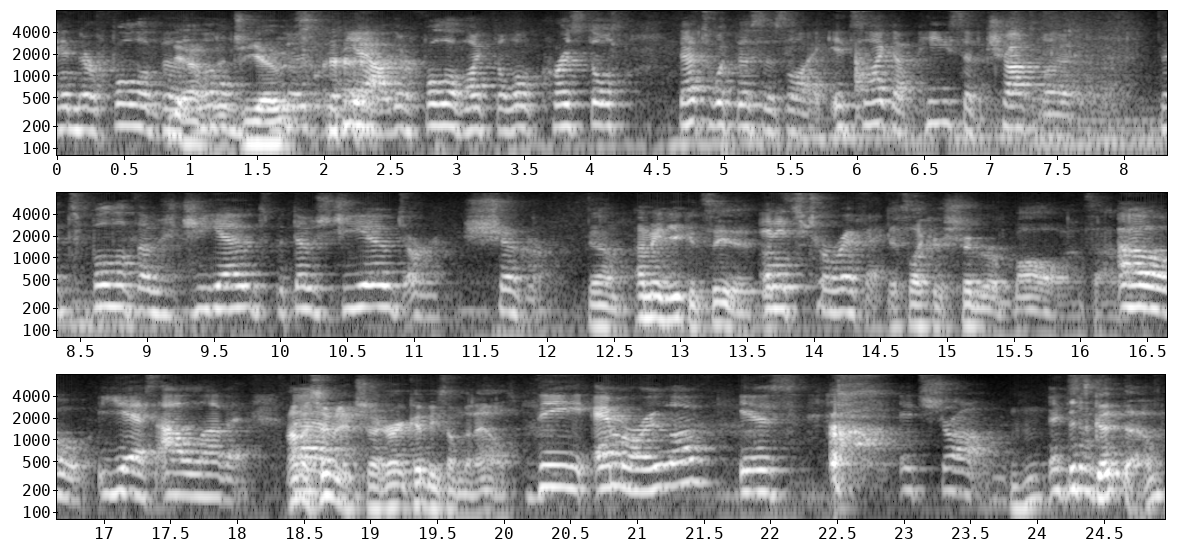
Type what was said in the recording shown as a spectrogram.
and they're full of the Yeah, the little geodes. the- yeah, they're full of like the little crystals. That's what this is like. It's like a piece of chocolate that's full of those geodes, but those geodes are sugar. Yeah, I mean you can see it. And it's terrific. It's like a sugar ball inside. Oh, yes, I love it. I'm Uh, assuming it's sugar. It could be something else. the amarula is it's strong. Mm-hmm. It's, some- good though.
